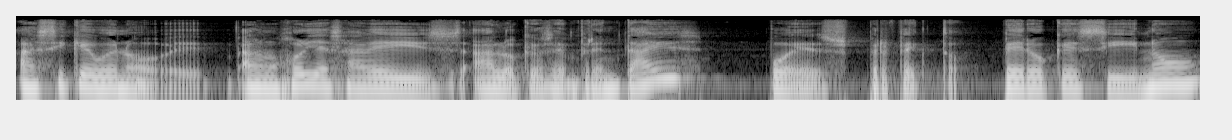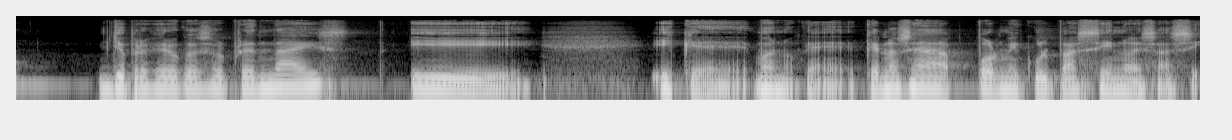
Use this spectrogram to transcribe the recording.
Así que bueno, a lo mejor ya sabéis a lo que os enfrentáis, pues perfecto. Pero que si no, yo prefiero que os sorprendáis y, y que, bueno, que, que no sea por mi culpa si no es así.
